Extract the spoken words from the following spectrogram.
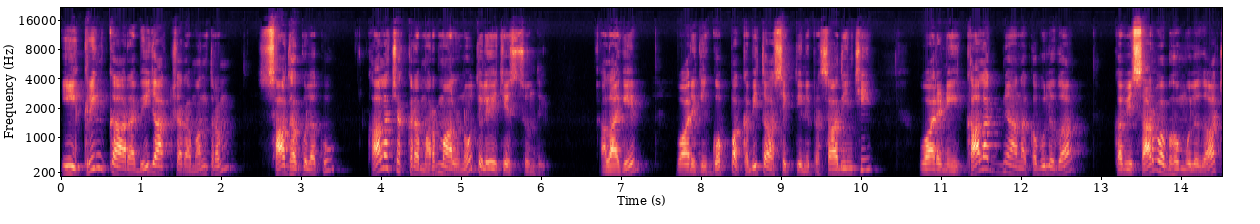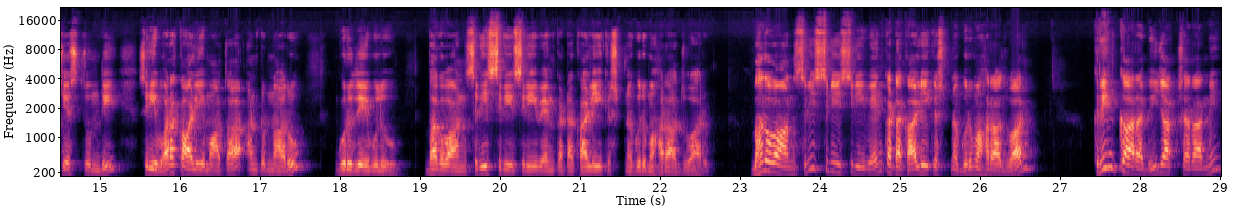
ఈ క్రింకార బీజాక్షర మంత్రం సాధకులకు కాలచక్ర మర్మాలను తెలియచేస్తుంది. అలాగే వారికి గొప్ప కవితాశక్తిని ప్రసాదించి వారిని కాలజ్ఞాన కవులుగా కవి సార్వభౌములుగా చేస్తుంది శ్రీ వరకాళీమాత అంటున్నారు గురుదేవులు భగవాన్ శ్రీ శ్రీ శ్రీ వెంకట కాళీకృష్ణ గురు మహారాజ్ వారు. భగవాన్ శ్రీ శ్రీ శ్రీ వెంకట కాళీకృష్ణ గురు మహారాజ్ వారు క్రింకార బీజాక్షరాన్ని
